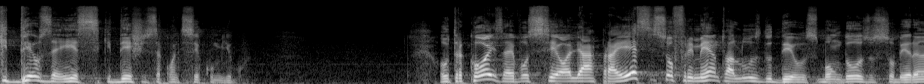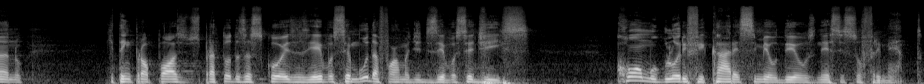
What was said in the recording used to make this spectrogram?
Que Deus é esse que deixa isso acontecer comigo? Outra coisa é você olhar para esse sofrimento à luz do Deus bondoso, soberano, que tem propósitos para todas as coisas, e aí você muda a forma de dizer, você diz: como glorificar esse meu Deus nesse sofrimento?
